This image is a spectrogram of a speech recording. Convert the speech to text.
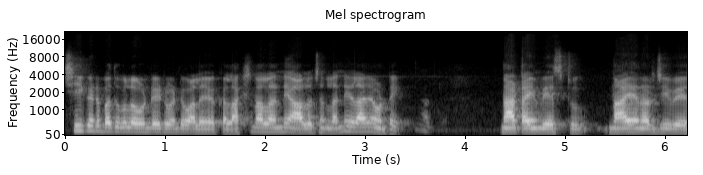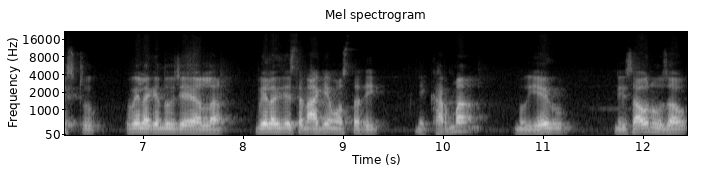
చీకటి బతుకులో ఉండేటువంటి వాళ్ళ యొక్క లక్షణాలన్నీ ఆలోచనలన్నీ ఇలానే ఉంటాయి. నా టైం వేస్ట్ నా ఎనర్జీ వేస్ట్ వీళ్ళకి ఎందుకు చేయాలా? వీళ్ళకి చేస్తే నాకేం వస్తుంది? నీ కర్మ నువ్వు ఏగు నీ సావు నువ్వు సావు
